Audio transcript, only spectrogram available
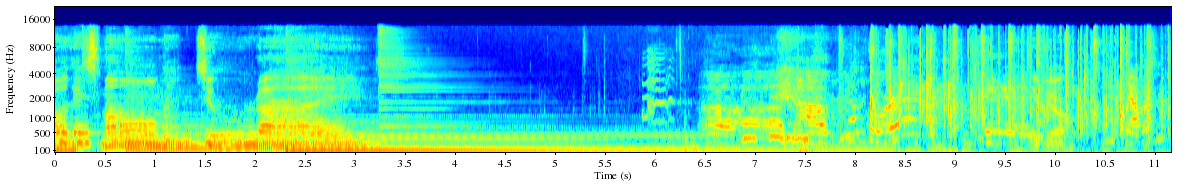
for this moment to rise. nou, knap hoor. Dankjewel. Ja, was het...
